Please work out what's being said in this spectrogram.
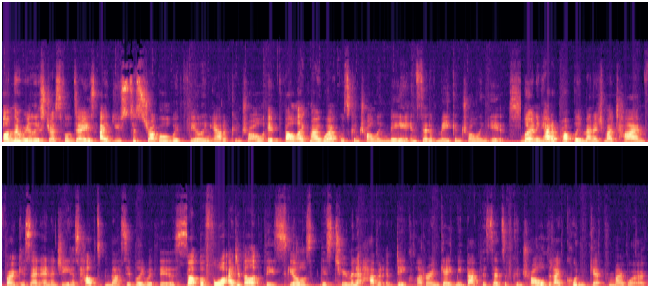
On the really stressful days, I used to struggle with feeling out of control. It felt like my work was controlling me instead of me controlling it. Learning how to properly manage my time, focus, and energy has helped massively with this. But before I developed these skills, this two minute habit of decluttering gave me back the sense of control that I couldn't get from my work.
